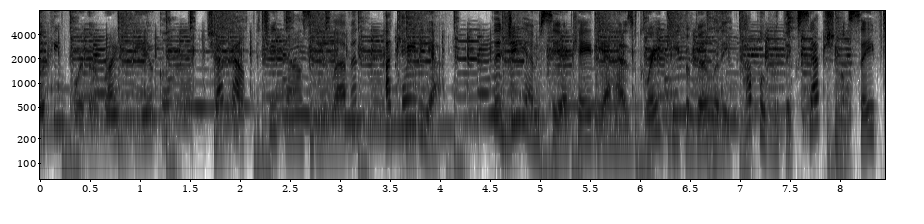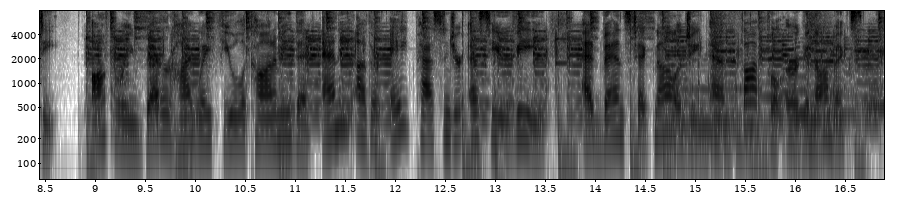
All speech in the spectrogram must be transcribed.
Looking for the right vehicle? Check out the 2011 Acadia. The GMC Acadia has great capability coupled with exceptional safety, offering better highway fuel economy than any other eight-passenger SUV, advanced technology, and thoughtful ergonomics.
